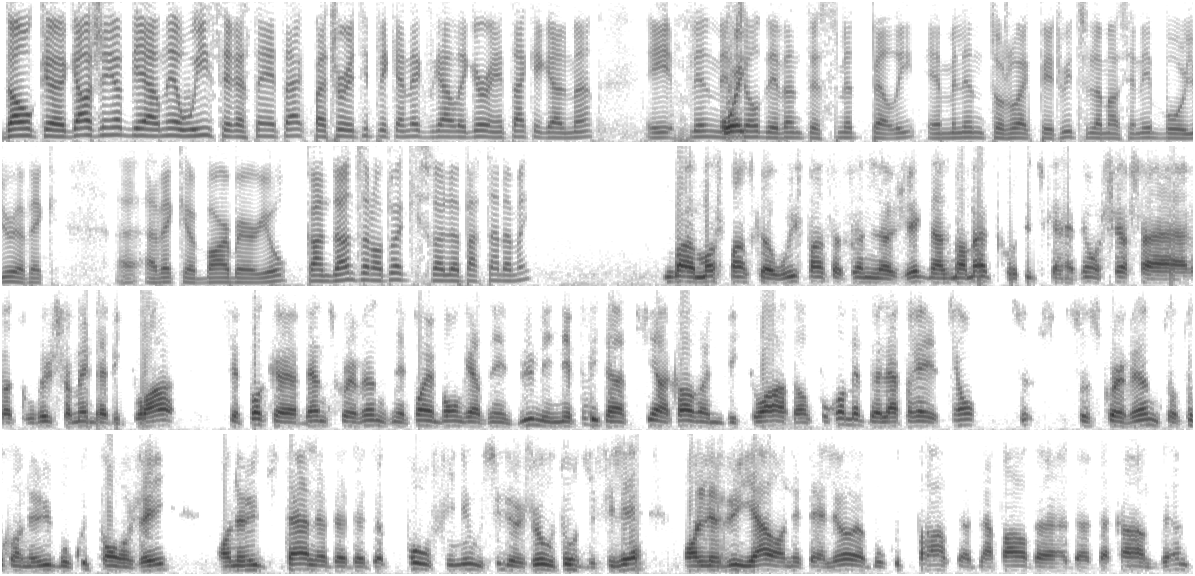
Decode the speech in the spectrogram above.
Donc, euh, Galchenyuk, oui, c'est resté intact. Paturity, Plekanex, Gallagher, intact également. Et Flynn, Mitchell, Devent Smith, Pelly. Emeline, toujours avec Petrie. Tu l'as mentionné, Beaulieu avec, euh, avec Barbario. Condon, selon toi, qui sera le partant demain? Bon, moi, je pense que oui. Je pense que ça serait une logique. Dans le moment, du côté du Canadien, on cherche à retrouver le chemin de la victoire. C'est pas que Ben Scrivens n'est pas un bon gardien de but, mais il n'est pas identifié encore à une victoire. Donc, pourquoi mettre de la pression sur Scriven, surtout qu'on a eu beaucoup de congés. On a eu du temps de, peaufiner aussi le jeu autour du filet. On l'a vu hier, on était là, beaucoup de passes de la part de, de, Camden.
